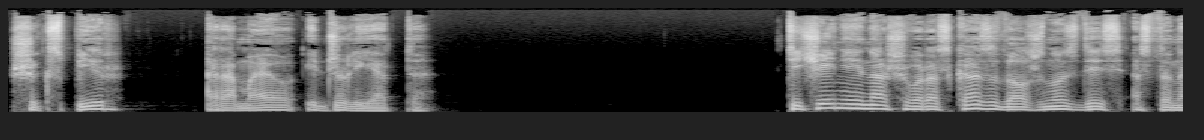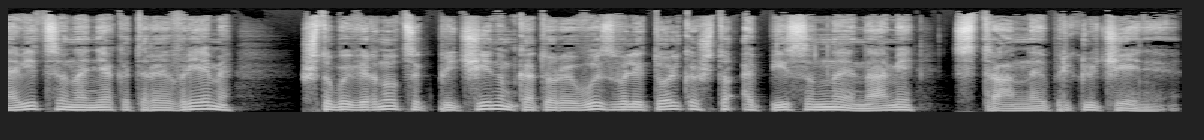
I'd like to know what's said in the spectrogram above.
Шекспир, Ромео и Джульетта. Течение нашего рассказа должно здесь остановиться на некоторое время, чтобы вернуться к причинам, которые вызвали только что описанное нами странное приключение.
